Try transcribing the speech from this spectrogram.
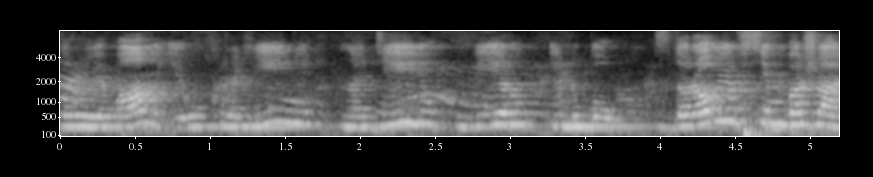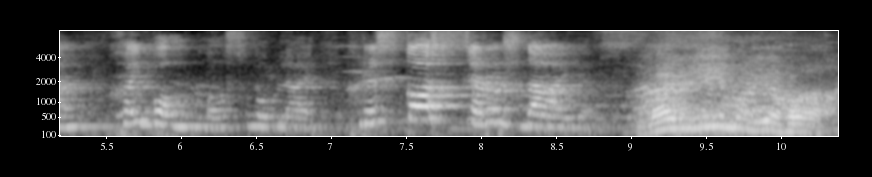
Дарує вам і Україні надію, віру і любов. Здоров'я всім бажаємо, хай Бог благословляє. Христос це рождає. Славімо Його!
